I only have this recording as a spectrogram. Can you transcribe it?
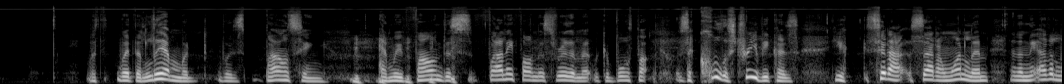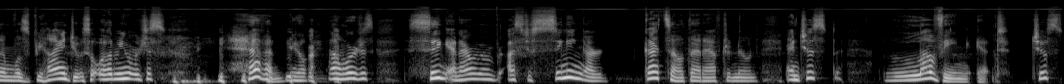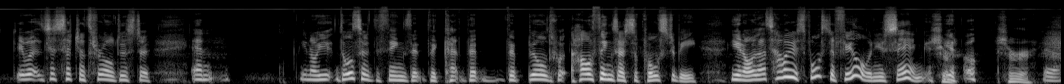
with with the limb would, was bouncing, and we found this finally found this rhythm that we could both. bounce. It was the coolest tree because you sit out, sat on one limb, and then the other limb was behind you. So I mean, we were just heaven, you know. And we're just sing, and I remember us just singing our guts out that afternoon, and just loving it. Just it was just such a thrill just to and you know you, those are the things that cut- that that build how things are supposed to be. You know that's how you're supposed to feel when you sing. Sure. You know? Sure. Yeah.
